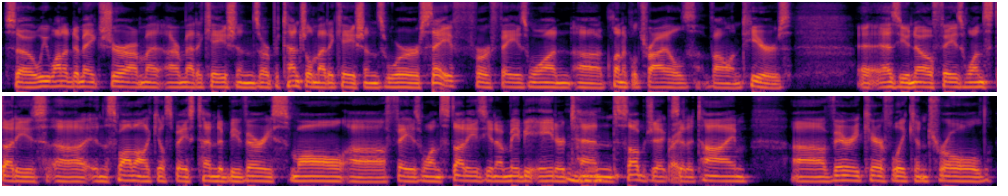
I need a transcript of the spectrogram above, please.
So we wanted to make sure our, me- our medications or potential medications were safe for phase one uh, clinical trials volunteers as you know, phase one studies uh, in the small molecule space tend to be very small uh, phase one studies, you know, maybe eight or 10 mm-hmm. subjects right. at a time, uh, very carefully controlled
